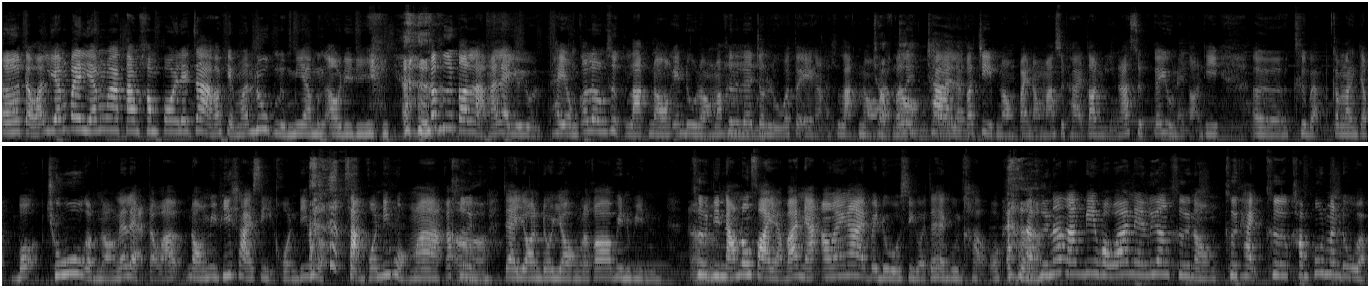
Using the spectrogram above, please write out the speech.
เออแต่ว่าเลี้ยงไปเลี้ยงมาตามคำโปรยเลยจ้าเขาเขียนว่าลูกหรือเมียมึงเอาดีๆ ก็คือตอนหลังอะแหละอยู่ๆไทยงก็เริ่มรู้สึกรักน้องเอ็นดูน้องมากขึ้นเรื่อยๆจนรู้ว่าตัวเองอะรักน้องชอบแล้วก็เลยน้องใช่เออแล้วก็จีบน้องไปน้องมาสุดท้ายตอนนี้ล่าสุดก็อยู่ในตอนที่เออคือแบบกำลังจะโบะชู้กับน้องนี่แหละแต่ว่าน้องมีพี่ชายสี่คนที่ห่วง สามคนที่ห่วงมากก็คือเออ แจยอนโดยองแล้วก็วินวินเออคือดินน้ำลงไฟอะบ้านเนี้ยเอาง่ายๆไปดูสี่หัวใจแห่งคุณเขา แต่คือน่ารักดีเพราะว่าในเรื่องคือน้องคือไทยคือคำพูดมันดูแบบ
